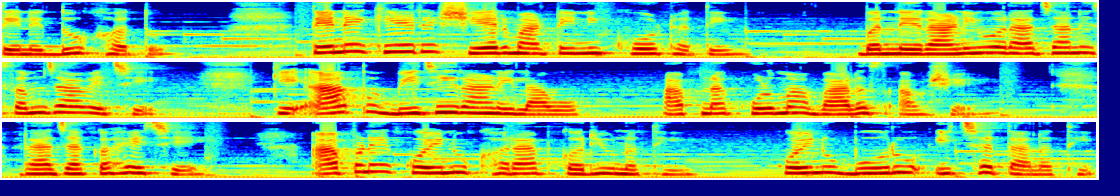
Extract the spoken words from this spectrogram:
તેને દુઃખ હતું. તેને ઘેર શેર માટેની ખોટ હતી. બંને રાણીઓ રાજાને સમજાવે છે કે આપ બીજી રાણી લાવો, આપના કુળમાં વારસ આવશે. રાજા કહે છે, આપણે કોઈનું ખરાબ કર્યું નથી, કોઈનું બુરું ઈચ્છતા નથી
